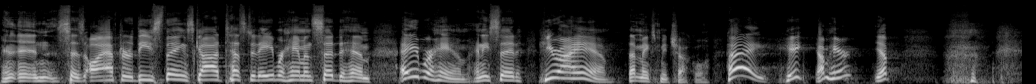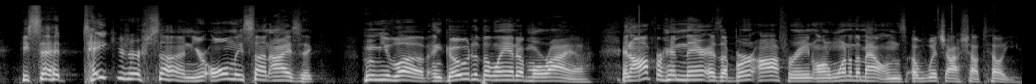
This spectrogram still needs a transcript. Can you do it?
And, says, After these things, God tested Abraham and said to him, Abraham. And he said, Here I am. That makes me chuckle. Hey, he, I'm here. Yep. he said, Take your son, your only son Isaac, whom you love, and go to the land of Moriah, and offer him there as a burnt offering on one of the mountains of which I shall tell you.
